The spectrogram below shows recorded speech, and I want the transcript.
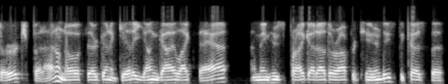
search. But I don't know if they're going to get a young guy like that. I mean, who's probably got other opportunities because the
